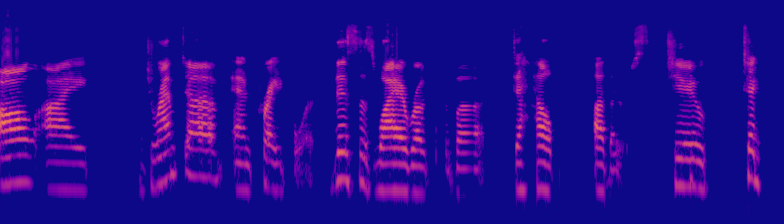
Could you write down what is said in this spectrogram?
all I dreamt of and prayed for. This is why I wrote the book to help others, to to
